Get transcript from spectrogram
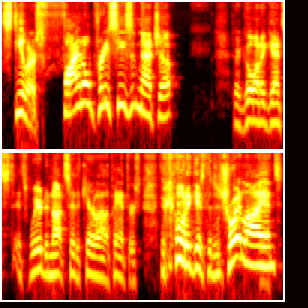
Steelers final preseason matchup. They're going against. It's weird to not say the Carolina Panthers. They're going against the Detroit Lions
